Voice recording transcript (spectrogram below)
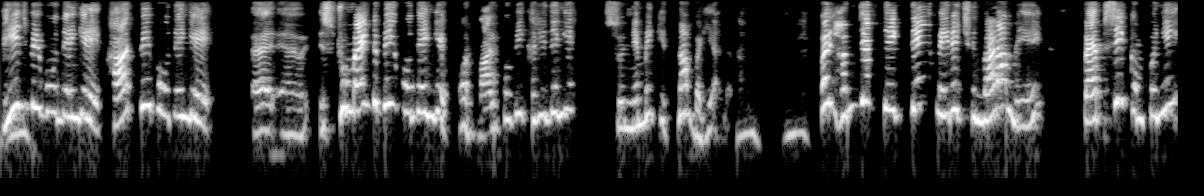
बीज भी बो देंगे, खाद भी बो देंगे इंस्ट्रूमेंट भी बो देंगे और माल को भी खरीदेंगे। सुनने में कितना बढ़िया लगा। पर हम जब देखते हैं, मेरे छिंदवाड़ा में पेप्सी कंपनी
